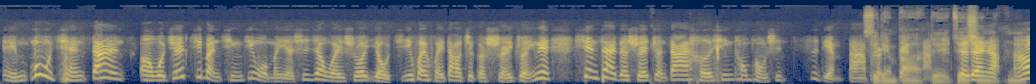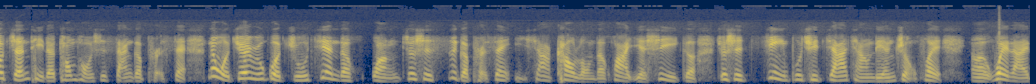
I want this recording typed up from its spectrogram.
诶，目前当然，呃，我觉得基本情境我们也是认为说有机会回到这个水准，因为现在的水准大概核心通膨是。四点八 percent 对对对，然后整体的通膨是三个 percent，那我觉得如果逐渐的往就是四个 percent 以下靠拢的话，也是一个就是进一步去加强联准会呃未来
